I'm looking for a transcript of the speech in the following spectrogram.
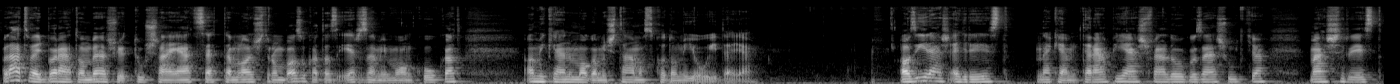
Látva egy barátom belső tusáját szedtem lajstromba azokat az érzelmi mankókat, amiken magam is támaszkodom jó ideje. Az írás egyrészt nekem terápiás feldolgozás útja, másrészt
